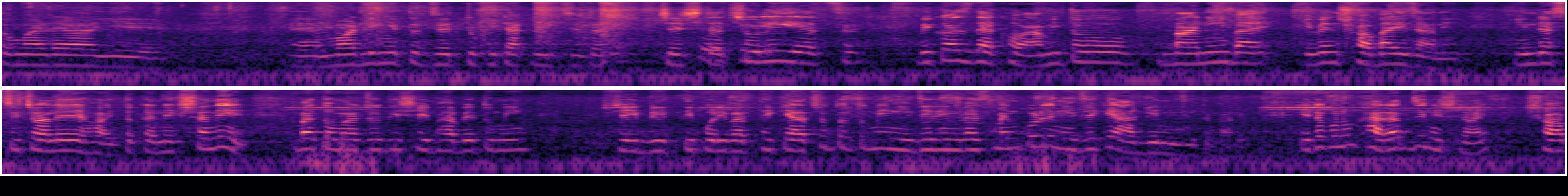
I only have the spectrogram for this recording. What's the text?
তোমার ইয়ে মডেলিংয়ে তো যে টুকিটাকি যেটা চেষ্টা চলেই যাচ্ছে বিকজ দেখো আমি তো মানি বা ইভেন সবাই জানে ইন্ডাস্ট্রি চলে হয়তো কানেকশানে বা তোমার যদি সেইভাবে তুমি সেই বৃত্তি পরিবার থেকে আছো, তো তুমি নিজের ইনভেস্টমেন্ট করে নিজেকে আগিয়ে নিয়ে যেতে পারো। এটা কোনো খারাপ জিনিস নয়, সব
